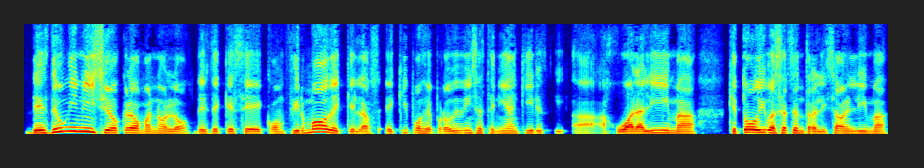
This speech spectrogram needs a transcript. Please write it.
desde un inicio, creo, Manolo, desde que se confirmó de que los equipos de provincias tenían que ir a jugar a Lima, que todo iba a ser centralizado en Lima,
